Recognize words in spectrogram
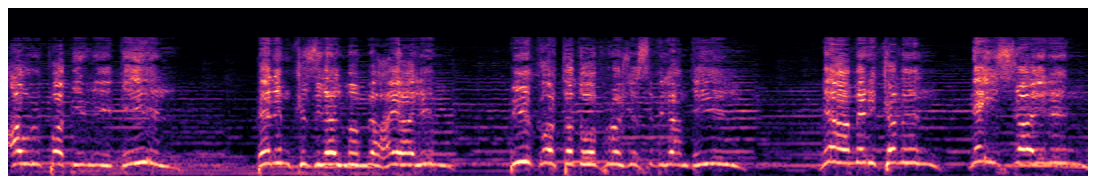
Avrupa Birliği değil. Benim Kızıl Elmam ve hayalim Büyük Orta Doğu Projesi filan değil. Ne Amerika'nın ne İsrail'in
